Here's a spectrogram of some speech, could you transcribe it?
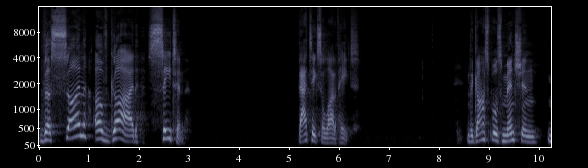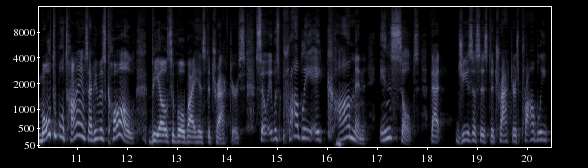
the Son of God Satan. That takes a lot of hate. The Gospels mention multiple times that he was called Beelzebul by his detractors. So it was probably a common insult that Jesus' detractors probably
